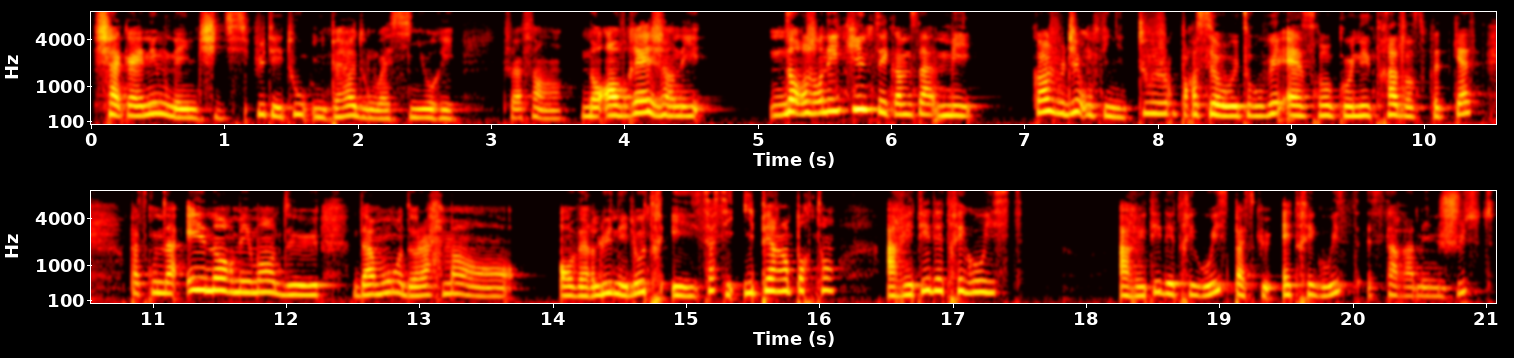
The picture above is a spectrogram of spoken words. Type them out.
Chaque année, on a une petite dispute et tout, une période où on va s'ignorer. Tu vois, enfin, non, en vrai, j'en ai. Non, j'en ai qu'une, c'est comme ça. Mais quand je vous dis, on finit toujours par se retrouver, elle se reconnaîtra dans ce podcast. Parce qu'on a énormément d'amour, de rahma en- envers l'une et l'autre. Et ça, c'est hyper important. Arrêtez d'être égoïste. Arrêtez d'être égoïste parce que être égoïste, ça ramène juste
